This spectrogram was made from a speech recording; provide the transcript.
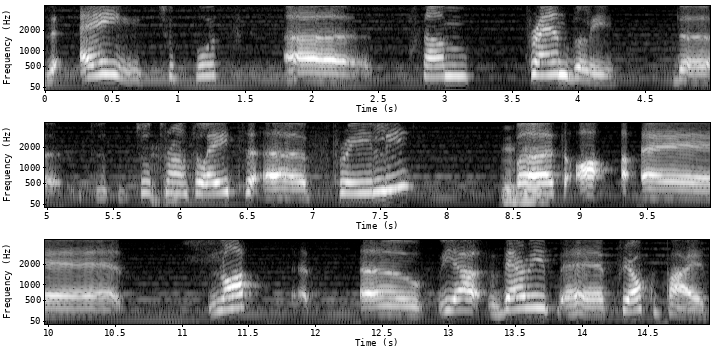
the aim to put uh, some friendly the to, to translate uh, freely, mm-hmm. but uh, uh not. Uh, we are very uh, preoccupied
